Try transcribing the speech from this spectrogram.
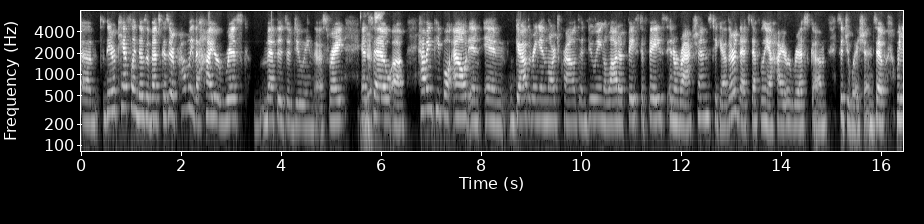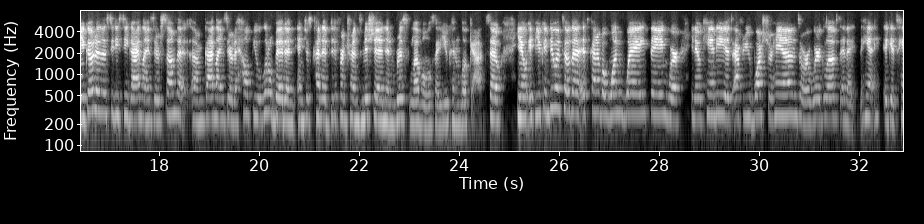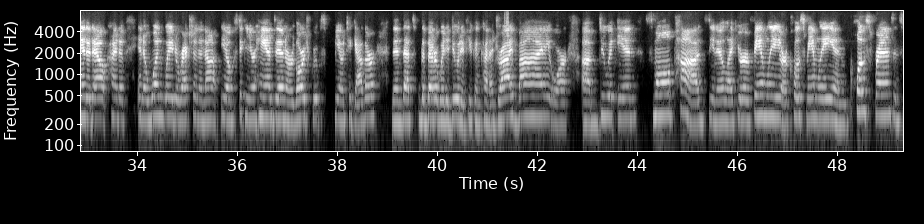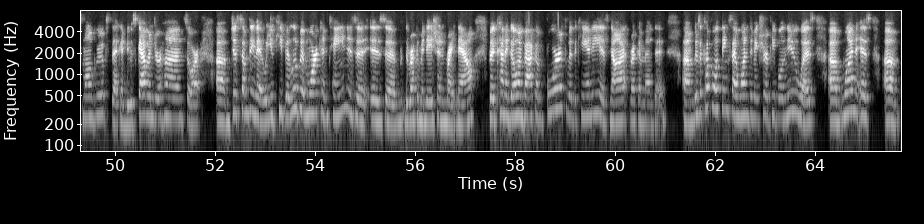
um, they're canceling those events because they're probably the higher risk methods of doing this, right? And Yes. so um, having people out and, and gathering in large crowds and doing a lot of face to face interactions together, that's definitely a higher risk um, situation. So when you go to the CDC guidelines, there's some that um, guidelines there to help you a little bit and, and just kind of different transmission and risk levels that you can look at. So you know, if you can do it so that it's kind of a one way thing where, you know, candy is after you've washed your hands or wear gloves and it, hand, it gets handed out kind of in a one way direction and not, you know, sticking your hands in or large groups, you know, together, then that's the better way to do it. If you can kind of drive by or um, do it in small pods, you know, like your family or close family and close friends and small groups that can do scavenger hunts or um, just something that you keep a little bit more contained is a is a, the recommendation right now. But kind of going back and forth with the candy is not recommended. Um, there's a couple of things I wanted to make sure people knew was um, one is um,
